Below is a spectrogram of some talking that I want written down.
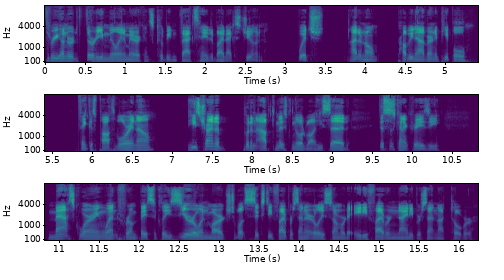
330 million Americans could be vaccinated by next June, which I don't know, probably not many people think is possible right now. He's trying to put an optimistic note about. It. He said, "This is kind of crazy. Mask wearing went from basically zero in March to about 65% in early summer to 85 or 90% in October.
